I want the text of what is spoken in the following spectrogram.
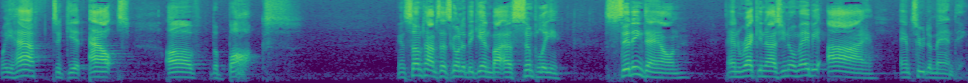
We have to get out of the box. And sometimes that's going to begin by us simply sitting down and recognize, you know, maybe I am too demanding.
